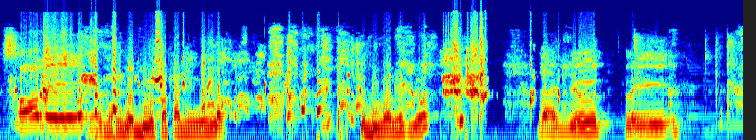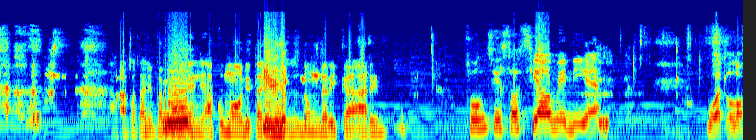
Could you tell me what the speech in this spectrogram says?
sorry Emang gue dilupakan mulu. Sedih banget gue. lanjut play Apa tadi pertanyaannya? Aku mau ditanya terus dong dari Kak Arin. Fungsi sosial media buat lo.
